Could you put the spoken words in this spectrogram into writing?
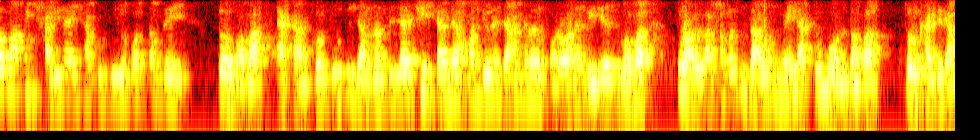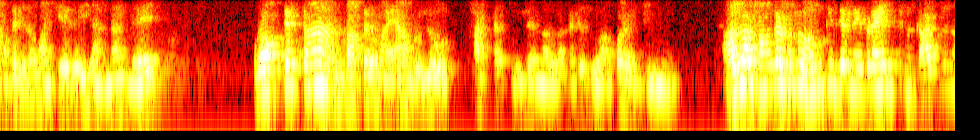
বাবা, আমি ছাড়ি নাই, ঠাকুর পুজো করতাম রে। তো বাবা, এক কাজ কর, তুই তো জান্নাতে যাচ্ছিস তাহলে আমার জন্য জাহান্নামের পরোয়ানা বেরিয়ে আসে বাবা। তোর আল্লাহর সঙ্গে তো দারুণ মেল, একটু বল বাবা, তোর খাতিরে আমাকে যেন মাখিয়ে দেয়, জান্নাত দেয়। রক্তের টান, বাপের মায়া হইল, হাতটা তুললেন আল্লাহ কাছে দোয়া করার জন্য। আল্লাহ সঙ্গে সঙ্গে হুমকি দেন ইব্রাহিম কার জন্য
